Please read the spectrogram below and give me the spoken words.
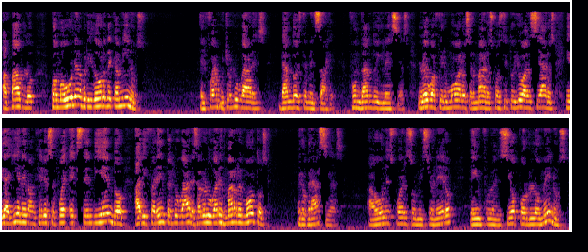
a Pablo como un abridor de caminos. Él fue a muchos lugares dando este mensaje, fundando iglesias. Luego afirmó a los hermanos, constituyó ancianos y de allí el Evangelio se fue extendiendo a diferentes lugares, a los lugares más remotos. Pero gracias a un esfuerzo misionero que influenció por lo menos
